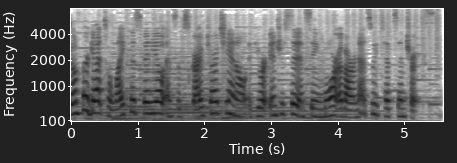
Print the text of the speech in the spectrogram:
Don't forget to like this video and subscribe to our channel if you are interested in seeing more of our NetSuite tips and tricks.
